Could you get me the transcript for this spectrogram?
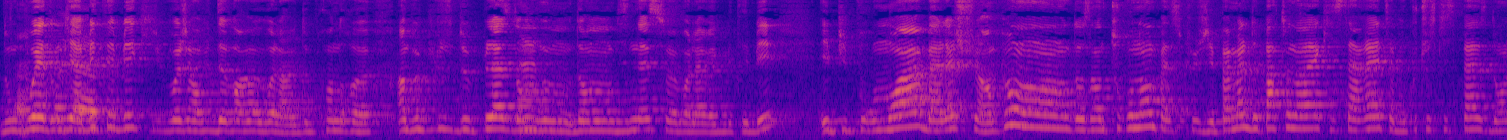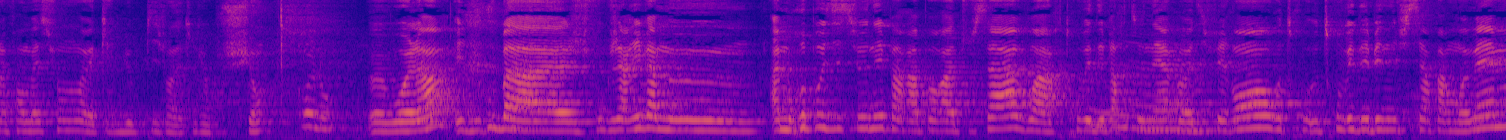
Donc ouais, donc il y a. BTB qui, moi j'ai envie d'avoir, euh, voilà, de prendre euh, un peu plus de place dans, Mm. mon, dans mon business, euh, voilà, avec BTB. Et puis pour moi, bah là je suis un peu en- dans un tournant parce que j'ai pas mal de partenariats qui s'arrêtent, il y a beaucoup de choses qui se passent dans la formation avec Calliope, enfin des trucs un peu chiants. Relou. Euh, voilà, et du coup, bah, il faut que j'arrive à me, à me repositionner par rapport à tout ça, voir trouver des partenaires euh, différents, trouver des bénéficiaires par moi-même,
